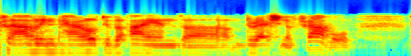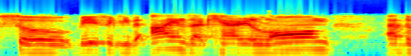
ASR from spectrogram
traveling parallel to the ion's uh, direction of travel. So basically, the ions are carried along at the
